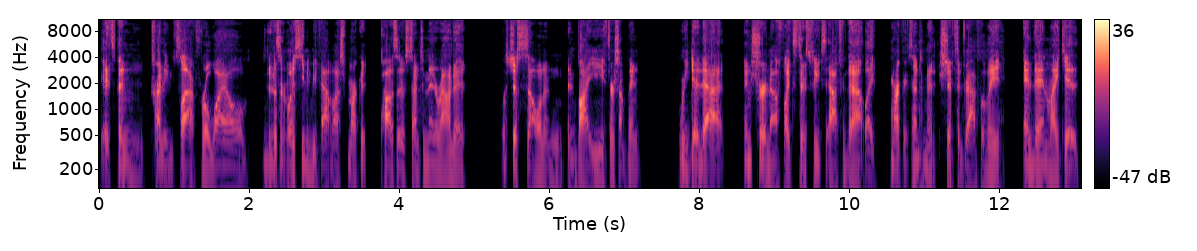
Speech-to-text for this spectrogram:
it's been trending flat for a while. There doesn't really seem to be that much market positive sentiment around it let's just sell it and, and buy ETH or something. We did that. And sure enough, like six weeks after that, like market sentiment shifted rapidly. And then like it,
